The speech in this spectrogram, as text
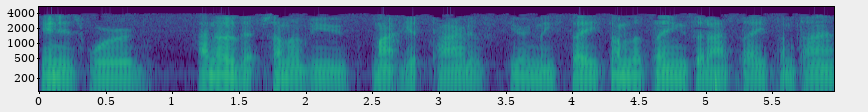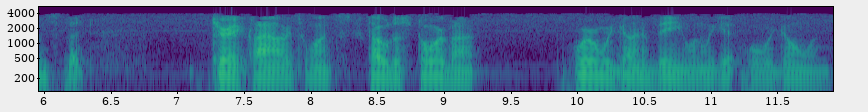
in His Word, I know that some of you might get tired of hearing me say some of the things that I say sometimes, but Jerry Clowers once told a story about where we're going to be when we get where we're going.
